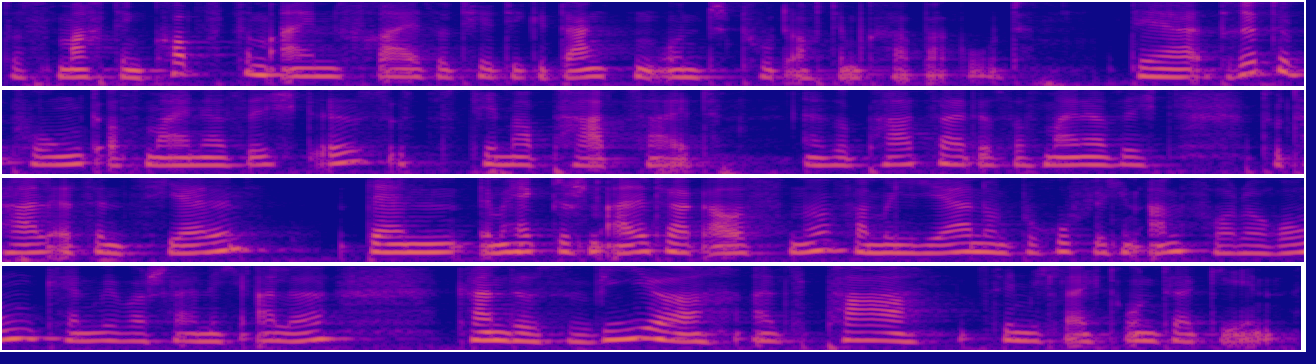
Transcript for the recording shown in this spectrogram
Das macht den Kopf zum einen frei, sortiert die Gedanken und tut auch dem Körper gut. Der dritte Punkt aus meiner Sicht ist, ist das Thema Paarzeit. Also Paarzeit ist aus meiner Sicht total essentiell, denn im hektischen Alltag aus ne, familiären und beruflichen Anforderungen, kennen wir wahrscheinlich alle, kann das Wir als Paar ziemlich leicht untergehen.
